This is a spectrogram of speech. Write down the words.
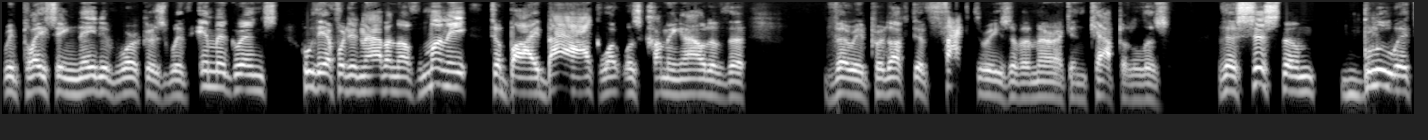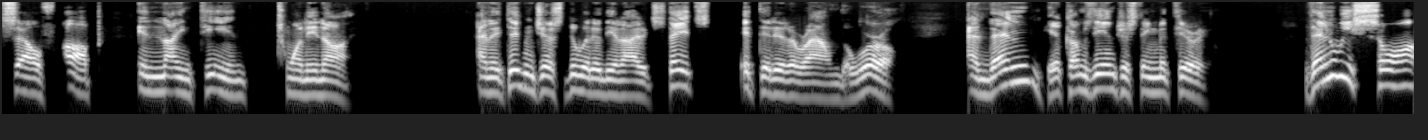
replacing native workers with immigrants, who therefore didn't have enough money to buy back what was coming out of the very productive factories of American capitalism. The system blew itself up in 1929. And it didn't just do it in the United States, it did it around the world. And then here comes the interesting material. Then we saw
